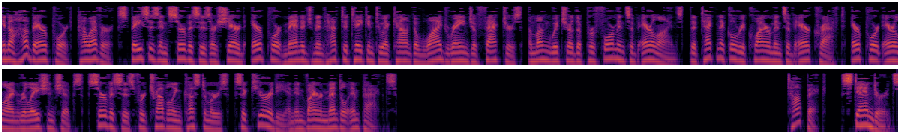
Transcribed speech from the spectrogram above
In a hub airport, however, spaces and services are shared. Airport management have to take into account a wide range of factors, among which are the performance of airlines, the technical requirements of aircraft, airport-airline relationships, services for traveling customers, security and environmental impacts. Topic: Standards.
